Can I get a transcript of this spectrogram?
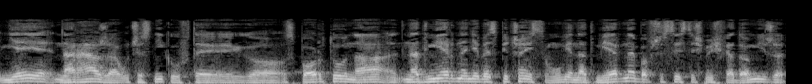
nie naraża uczestników tego sportu na nadmierne niebezpieczeństwo. Mówię nadmierne, bo wszyscy jesteśmy świadomi, że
